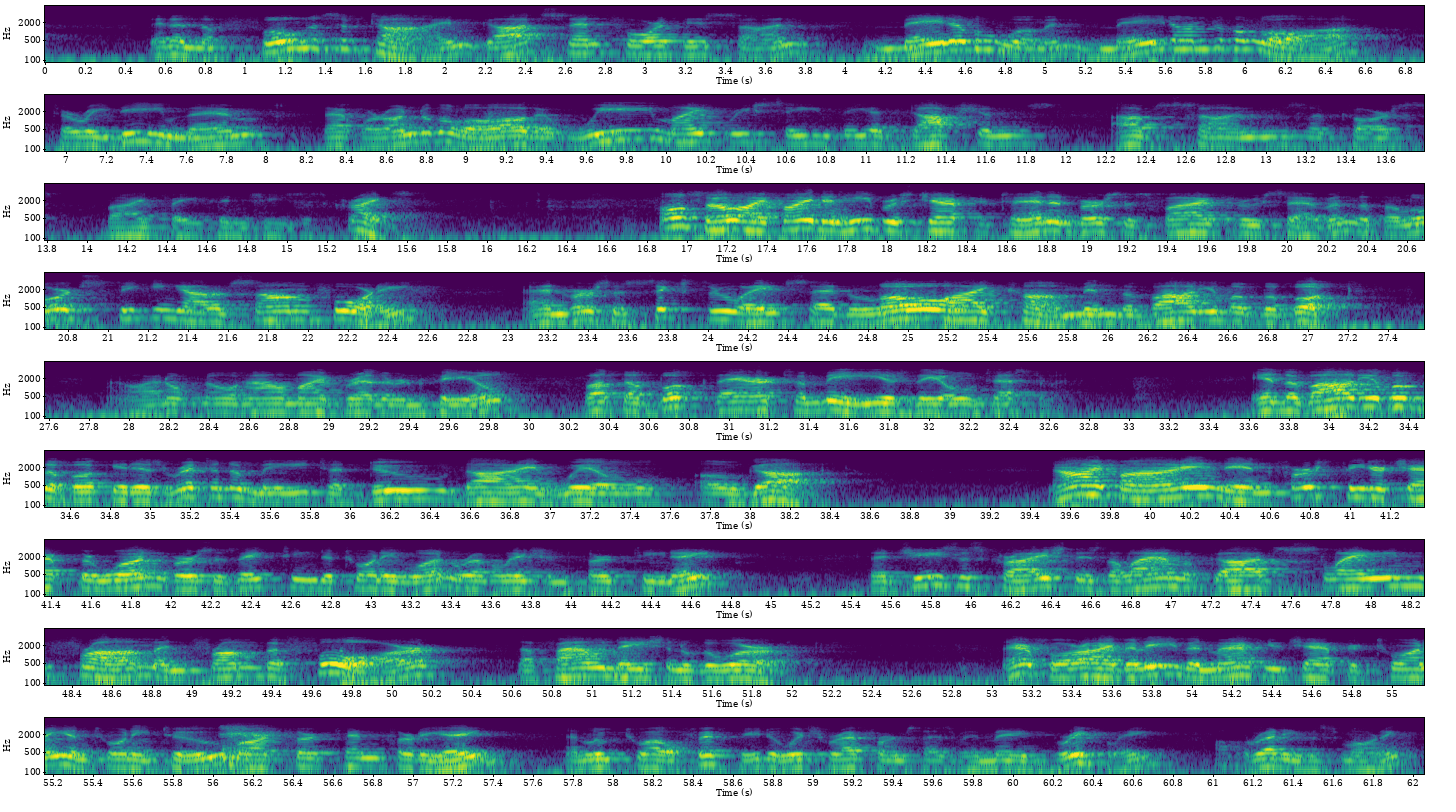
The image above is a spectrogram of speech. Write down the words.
that in the fullness of time, God sent forth his Son, made of a woman, made under the law, to redeem them that were under the law, that we might receive the adoptions of sons, of course, by faith in Jesus Christ. Also, I find in Hebrews chapter 10 and verses 5 through 7 that the Lord, speaking out of Psalm 40 and verses 6 through 8, said, Lo, I come in the volume of the book. Now, I don't know how my brethren feel, but the book there to me is the Old Testament. In the volume of the book it is written of me to do thy will, O God. Now I find in 1 Peter chapter 1 verses 18 to 21, Revelation 13, 8, that Jesus Christ is the Lamb of God slain from and from before the foundation of the world. Therefore, I believe in Matthew chapter 20 and 22, Mark 10, 38, and Luke 12:50, to which reference has been made briefly already this morning,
